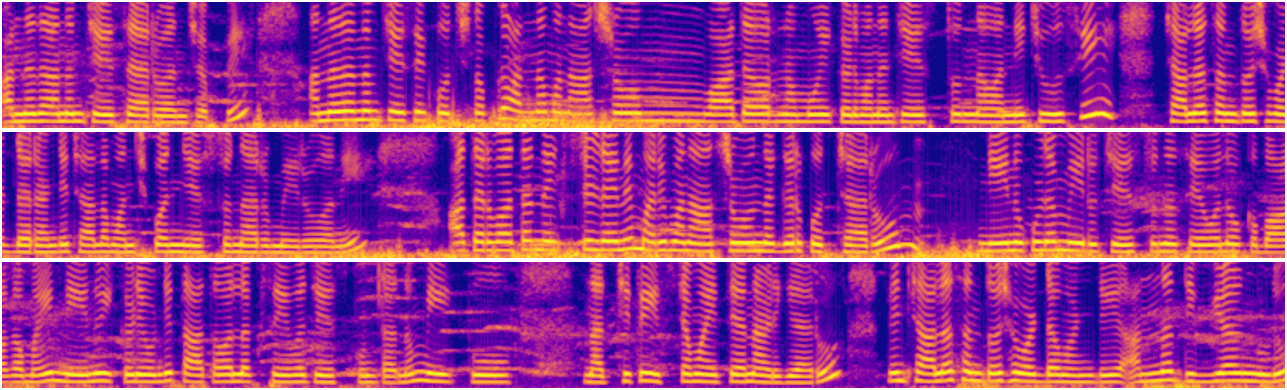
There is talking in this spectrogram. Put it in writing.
అన్నదానం చేశారు అని చెప్పి. అన్నదానం చేసేకి వచ్చినప్పుడు అన్న మన ఆశ్రమం వాతావరణము ఇక్కడ మనం చేస్తున్నవన్నీ చూసి చాలా సంతోషపడ్డారండి. చాలా మంచి పని చేస్తున్నారు మీరు అని. ఆ తర్వాత నెక్స్ట్ డేనే మరి మన ఆశ్రమం దగ్గరకు వచ్చారు. నేను కూడా మీరు చేస్తున్న సేవలో ఒక భాగమై నేను ఇక్కడే ఉండి తాత వాళ్ళకి సేవ చేసుకుంటాను. మీకు నచ్చితే ఇష్టమైతే అని అడిగారు. మేము చాలా సంతోషపడ్డామండి. అన్న దివ్యాంగుడు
